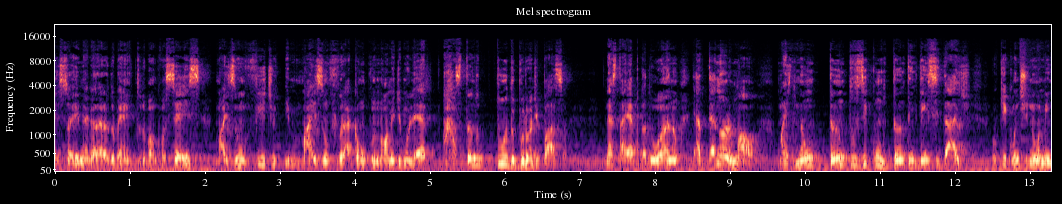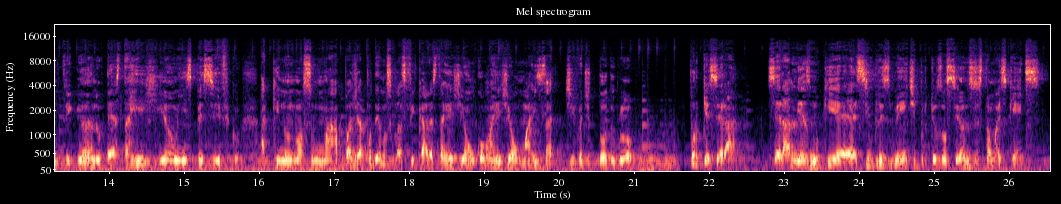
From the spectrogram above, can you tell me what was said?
isso aí, minha galera do bem. Tudo bom com vocês? Mais um vídeo e mais um furacão com nome de mulher, arrastando tudo por onde passa. Nesta época do ano é até normal, mas não tantos e com tanta intensidade. O que continua me intrigando é esta região em específico. Aqui no nosso mapa já podemos classificar esta região como a região mais ativa de todo o globo. Por que será? Será mesmo que é simplesmente porque os oceanos estão mais quentes?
